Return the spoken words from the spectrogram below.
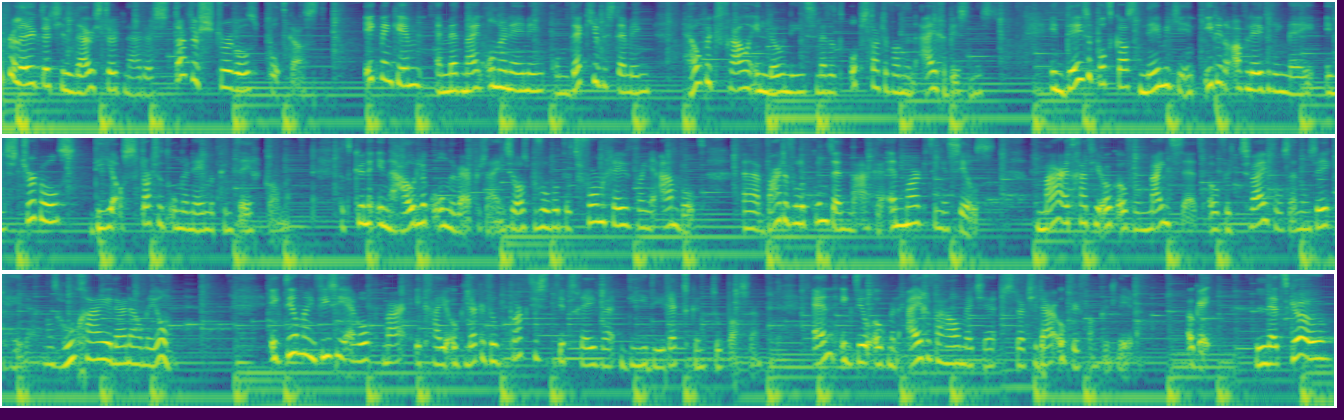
superleuk dat je luistert naar de Starter Struggles podcast. Ik ben Kim en met mijn onderneming Ontdek je bestemming help ik vrouwen in loondienst met het opstarten van hun eigen business. In deze podcast neem ik je in iedere aflevering mee in struggles die je als startend ondernemer kunt tegenkomen. Dat kunnen inhoudelijke onderwerpen zijn, zoals bijvoorbeeld het vormgeven van je aanbod, uh, waardevolle content maken en marketing en sales. Maar het gaat hier ook over mindset, over twijfels en onzekerheden. Want hoe ga je daar nou mee om? Ik deel mijn visie erop, maar ik ga je ook lekker veel praktische tips geven die je direct kunt toepassen. En ik deel ook mijn eigen verhaal met je, zodat je daar ook weer van kunt leren. Oké, let's go!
